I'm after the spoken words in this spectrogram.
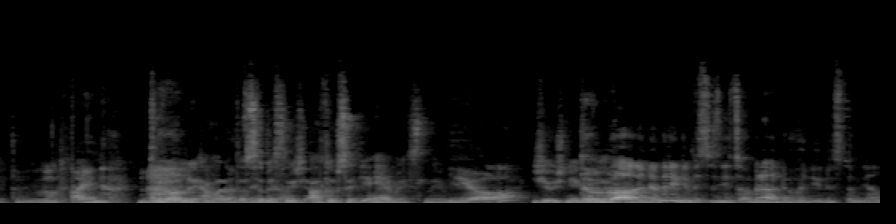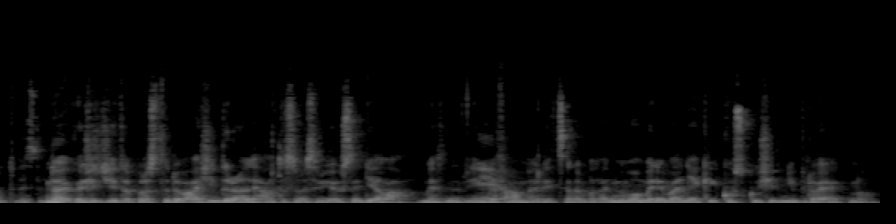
Jakože to by bylo fajn. Drony, ale to To si myslím, že, ale to už se děje, myslím. Jo. Že už To někdo... by bylo ale dobrý, kdyby si něco objednal do hodiny, jsi to měl. To by se No jakože ti to prostě dováží drony, ale to si myslím, že už se dělá. Myslím, že někde v Jo. Americe nebo tak. Nebo minimálně nějaký jako zkušební projekt, no.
